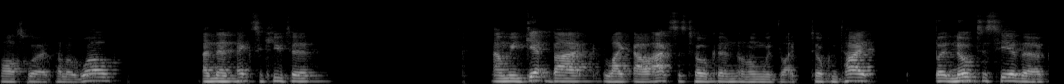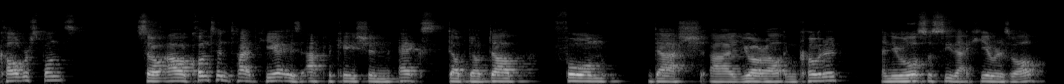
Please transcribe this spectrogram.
password hello world and then execute it. And we get back like our access token along with like the token type. But notice here the call response. So our content type here is application x dub dub dub form dash uh, url encoded. And you will also see that here as well.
